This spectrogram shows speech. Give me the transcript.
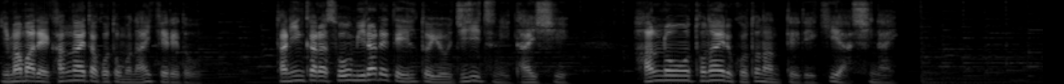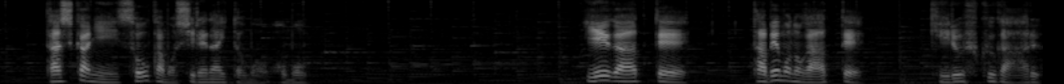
今まで考えたこともないけれど他人からそう見られているという事実に対し反論を唱えることなんてできやしない。確かにそうかもしれないとも思う。家があって食べ物があって着る服がある。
